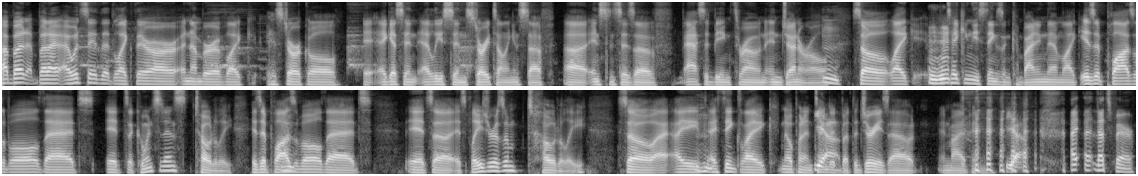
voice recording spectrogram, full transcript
Uh, but but I, I would say that like there are a number of like historical, I I guess in at least in storytelling and stuff, uh, instances of acid being thrown in general. Mm. So like Mhm. taking these things and combining them, like is it plausible that it's a coincidence? Totally. Is it plausible that it's uh it's plagiarism? Totally. So I I, I think like no pun intended, Yeah. but the jury is out in my opinion. Yeah. I, I, that's fair.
